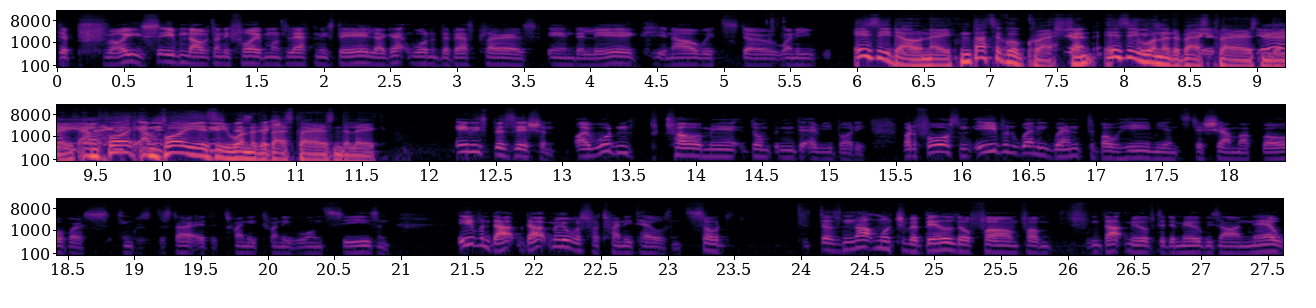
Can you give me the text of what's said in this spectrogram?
the price, even though it's only five months left in his deal, I get one of the best players in the league. You know, it's the when he is he though, Nathan? That's a good question. Yeah, is he one of the best players yeah, in the league? Yeah, and why and why is he one of the best players in the league? In his position, I wouldn't throw him in, dump into everybody. But for him, even when he went to Bohemians to Shamrock Rovers, I think it was the start of the 2021 season, even that that move was for twenty thousand. So there's not much of a build up from from from that move to the move he's on now.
